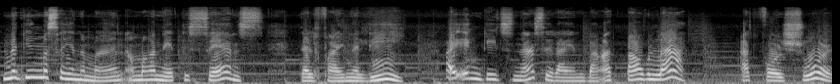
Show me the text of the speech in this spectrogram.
Naging masaya naman ang mga netizens dahil finally ay engaged na si Ryan Bang at Paula at for sure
